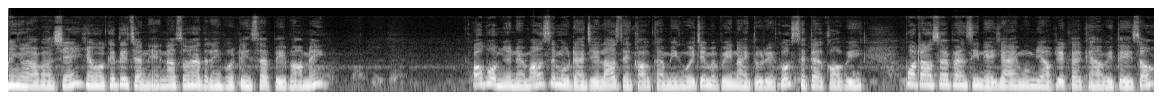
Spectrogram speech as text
မင်္ဂလာပါရှင်ရန်ကုန်ကိတ်ချန်နယ်နောက်ဆုံးရသတင်းကိုတင်ဆက်ပေးပါမယ်။အောက်ပေါ်မြို့နယ်မှာစစ်မှုတန်းကျေလာစဉ်ကောက်ခံပြီးငွေကြေးမပေးနိုင်သူတွေကိုစစ်တပ်ခေါ်ပြီးပေါ်တာဆွဲဖမ်းဆီးနေရရင်မှုမြောက်ပြစ်ခတ်ခံပြီးသေးဆုံး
